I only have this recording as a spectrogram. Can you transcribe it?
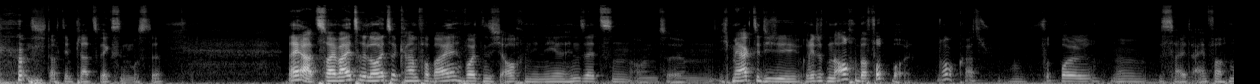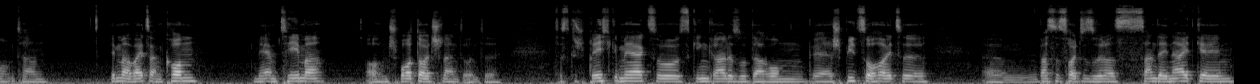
und ich doch den Platz wechseln musste. Naja, zwei weitere Leute kamen vorbei, wollten sich auch in die Nähe hinsetzen und ähm, ich merkte, die redeten auch über Football. Oh, krass. Football ne, ist halt einfach momentan immer weiter am Kommen, mehr im Thema, auch in Sportdeutschland und äh, das Gespräch gemerkt, so es ging gerade so darum, wer spielt so heute, ähm, was ist heute so das Sunday Night Game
